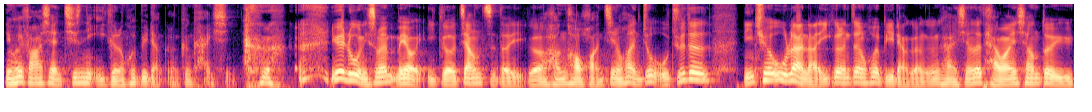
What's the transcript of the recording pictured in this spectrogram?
你会发现，其实你一个人会比两个人更开心，因为如果你身边没有一个这样子的一个很好环境的话，你就我觉得宁缺毋滥啦，一个人真的会比两个人更开心。在台湾，相对于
